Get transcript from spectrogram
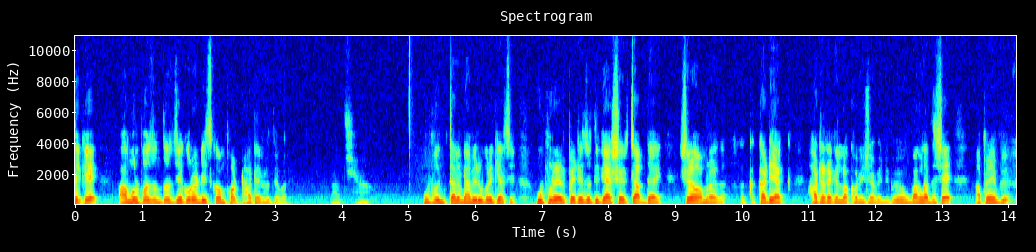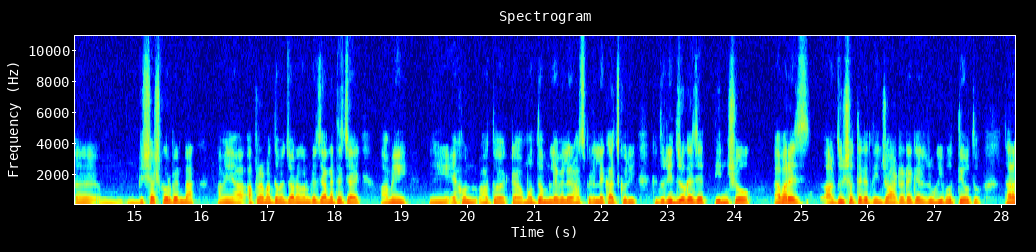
থেকে আঙুল পর্যন্ত যে কোনো ডিসকমফর্ট হার্টের হতে পারে। আচ্ছা। উপর তাহলে নাভির উপরে কি আছে? উপরের পেটে যদি গ্যাসের চাপ দেয় সেটাও আমরা কার্ডিয়াক হার্ট অ্যাটাকের লক্ষণ হিসাবে নিব। এবং বাংলাদেশে আপনি বিশ্বাস করবেন না আমি আপনার মাধ্যমে জনগণকে জানাতে চাই আমি এখন হয়তো একটা মধ্যম লেভেলের হসপিটালে কাজ করি কিন্তু হৃদরোগে যে তিনশো অ্যাভারেজ আর দুইশো থেকে তিনশো হার্ট অ্যাটাকের রুগী ভর্তি হতো তারা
